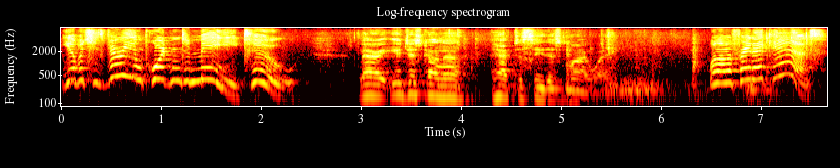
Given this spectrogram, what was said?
Yeah, but she's very important to me, too. Mary, you're just gonna have to see this my way. Well, I'm afraid I can't,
